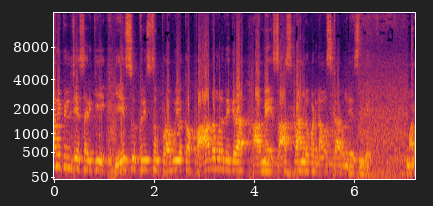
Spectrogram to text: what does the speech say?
అని పిలిచేసరికి యేసుక్రీస్తు ప్రభు యొక్క పాదముల దగ్గర ఆమె సాష్టాంగపడి నమస్కారం చేసింది. మన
